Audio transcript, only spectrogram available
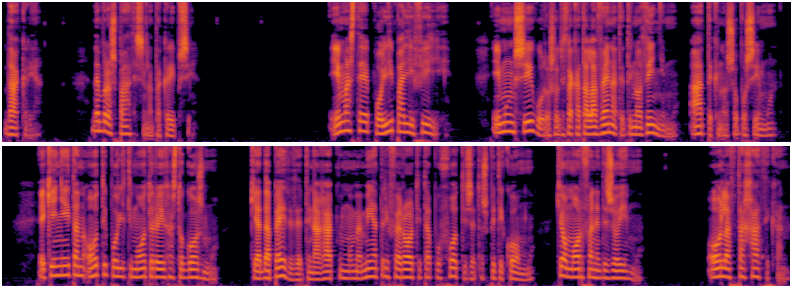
δάκρυα. Δεν προσπάθησε να τα κρύψει. «Είμαστε πολύ παλιοί φίλοι. Ήμουν σίγουρος ότι θα καταλαβαίνατε την οδύνη μου, άτεκνος όπως ήμουν. Εκείνη ήταν ό,τι πολυτιμότερο είχα στον κόσμο και ανταπέδιδε την αγάπη μου με μία τρυφερότητα που φώτιζε το σπιτικό μου και ομόρφανε τη ζωή μου. Όλα αυτά χάθηκαν.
